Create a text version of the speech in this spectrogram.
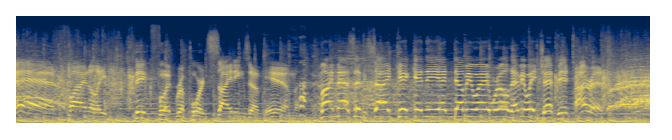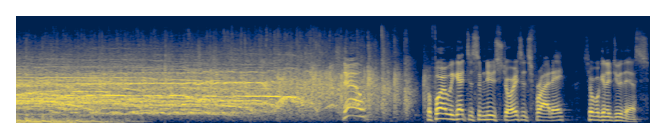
And finally, Bigfoot reports sightings of him. My massive sidekick in the NWA World Heavyweight Champion, Tyrus. Before we get to some news stories, it's Friday, so we're going to do this.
